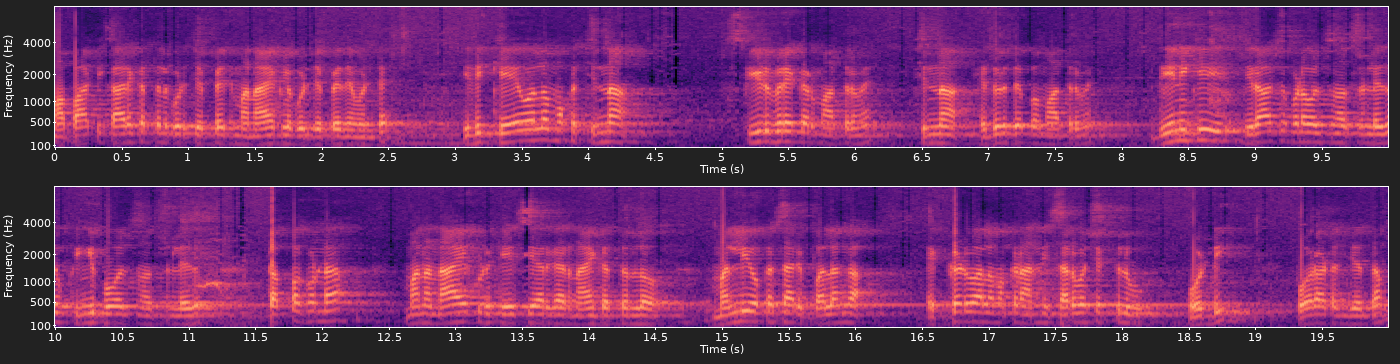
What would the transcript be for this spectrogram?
మా పార్టీ కార్యకర్తలు కూడా చెప్పేది మా నాయకులు కూడా చెప్పేది ఏమంటే ఇది కేవలం ఒక చిన్న స్పీడ్ బ్రేకర్ మాత్రమే చిన్న ఎదురు దెబ్బ మాత్రమే. దీనికి నిరాశపడవలసిన అవసరం లేదు కుంగిపోవాల్సిన అవసరం లేదు. తప్పకుండా మన నాయకుడు కేసీఆర్ గారి నాయకత్వంలో మళ్ళీ ఒకసారి బలంగా ఎక్కడి వాళ్ళం అక్కడ అన్ని సర్వశక్తులు ఒడ్డి పోరాటం చేద్దాం.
